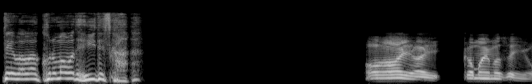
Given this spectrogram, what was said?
電話はこのままでいいですか？あはいはい、構いませんよ。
